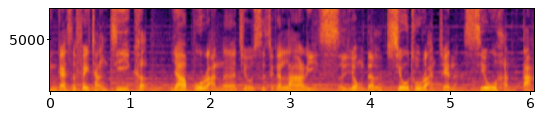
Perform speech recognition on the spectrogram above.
应该是非常饥渴，要不然呢，就是这个拉里使用的修图软件呢，修很大。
